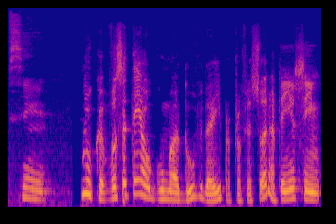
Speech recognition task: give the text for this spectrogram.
Sim. Luca, você tem alguma dúvida aí para a professora? Tenho sim.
